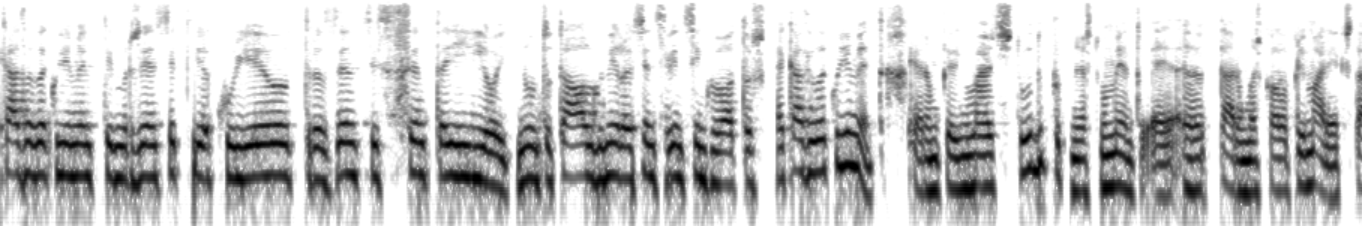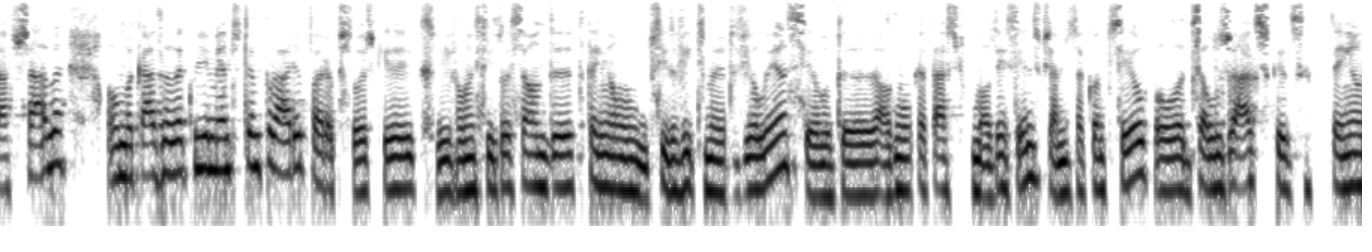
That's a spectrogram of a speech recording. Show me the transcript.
Casa de Acolhimento de Emergência que acolheu 368, num total de 1825 votos. A Casa de Acolhimento requer um bocadinho mais de estudo, porque neste momento é adaptar uma escola primária que está fechada a uma Casa de Acolhimento temporário para pessoas que, que vivam em situação de que tenham sido vítimas de violência ou de alguma catástrofe como os incêndios, que já nos aconteceu, ou desalojados que tenham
